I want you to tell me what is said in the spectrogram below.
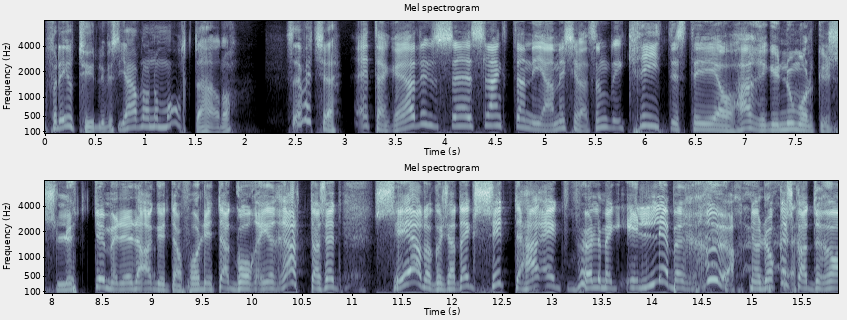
For det er jo tydeligvis jævla normalt, det her, da. Så jeg vet ikke. Jeg tenker jeg hadde slengt den igjen, ikke vært sånn kritisk til Å herregud, nå må dere slutte med det der, gutter, for dette går i rett og slett Ser dere ikke at jeg sitter her? Jeg føler meg ille berørt når dere skal dra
